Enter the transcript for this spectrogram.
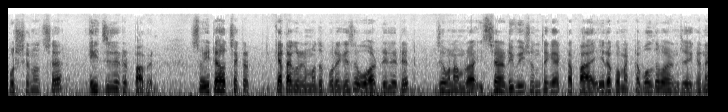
কোশ্চেন হচ্ছে এইজ রিলেটেড পাবেন। সো এটা হচ্ছে একটা ক্যাটাগরির মধ্যে পড়ে গেছে ওয়ার্ড রিলেটেড যেমন আমরা ইস্টার্ন ডিভিশন থেকে একটা পাই, এরকম একটা বলতে পারেন যে এখানে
